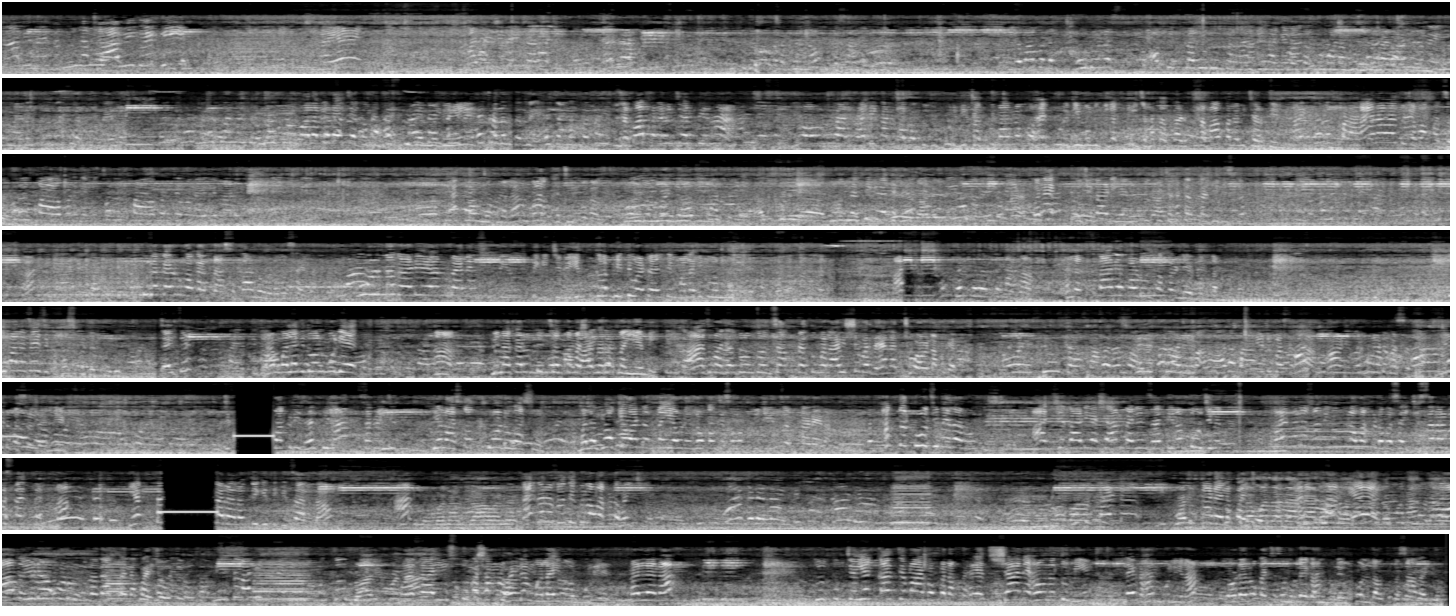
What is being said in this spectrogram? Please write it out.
चावी दे की नाही माझ्याशी नाही चालावी. तुझ्या बाबाला बोलूनच ऑफिसला बोलून का नाही गेला गेला तर तुम्हाला तुझ्या बापाला विचारते ना गाडी काढ बाबा तुझी तुला नको आहे पुरगी म्हणून तुझ्या पुरीच्या हातात गाडी तुझ्या बापाला विचारते काय नाव आहे तुझ्या बापाचं हात लावू नको मला मार खाची दोन दोन मिनिटं तिकडे दे. आहे, तुझी गाडी आहे ना, तुझ्या हातात काढली दिलीस का हा? तुला काय रोग कान उघडं बसायला पूर्ण गाडी अनबॅलेन्स होती. तिकीची बी. इतकं भीती वाटायला ती. मला बी दोन करायचं माझा. ह्याला काने काढून पकडले ह्यांना तुम्हाला जायचं का हॉस्पिटलमध्ये जायचं हा मला बी दोन मुली आहेत. हा विनाकारण तुमचा तमाशा करत नाहीये मी. आज माझ्या दोन दोन चापट्या तुम्हाला आयुष्यभर ध्यानात ठेवाव्या लागतात नीट बसा. गाडीवर नीट बसा. नीट बसा. नीट. पकडी झाली ना सगळी गेला असतो तोंड वाचून. मला योग्य वाटत नाही एवढे लोकांच्या समोर तुझी इज्जत काढायला. पण फक्त तू जिम्मेदार होती आजची गाडी अशी अनबॅलेन्स झाली ना तू जिम्मेदार काय म्हणत होती का तुला वाकडं बसायची? सरळ बसायचं नाही तुला एकटा करायला तिघी तिघी चालला. हा? काय गरज होती तुला वाकडं व्हायची? फोटो काढायला पाहिजे होतं. आणि तुला- ए, तुला व्हिडिओ करून तुला दाखवायला पाहिजे होतं. मी माझा तू कशामुळे व्हायला? मलाही दोन मुली आहेत. कळलं ना? तू तुमच्या एकाच्या माय बापाला खऱ्यात शाने हाव ना तुम्ही. लय घाण मुली ना? एवढ्या लोकांच्या समोर लय घाण मुली फोन लाव तुला सांगायला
